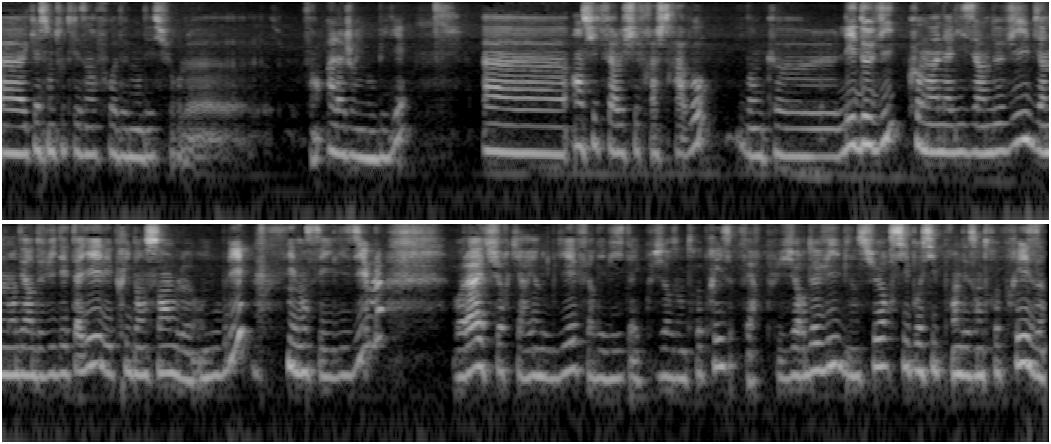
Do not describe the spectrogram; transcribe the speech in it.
quelles sont toutes les infos à demander sur le, enfin, à l'agent immobilier. Euh, ensuite, faire le chiffrage travaux. Donc, euh, les devis, comment analyser un devis, bien demander un devis détaillé, les prix d'ensemble, on oublie, sinon c'est illisible. Voilà, être sûr qu'il n'y a rien oublié, faire des visites avec plusieurs entreprises, faire plusieurs devis, bien sûr. Si possible, prendre des entreprises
